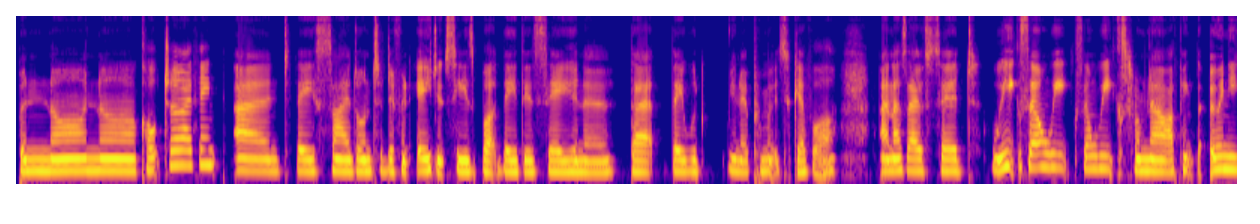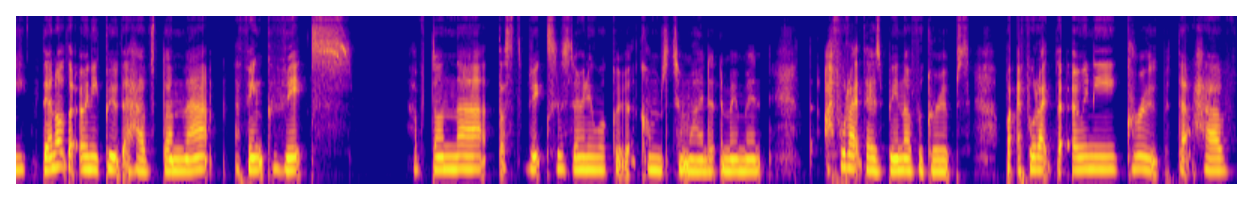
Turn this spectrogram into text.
banana culture, I think. And they signed on to different agencies, but they did say, you know, that they would you know, promote together. And as I've said, weeks and weeks and weeks from now, I think the only they're not the only group that have done that. I think VIXX have done that. That's VIXX is the only one group that comes to mind at the moment. I feel like there's been other groups, but I feel like the only group that have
